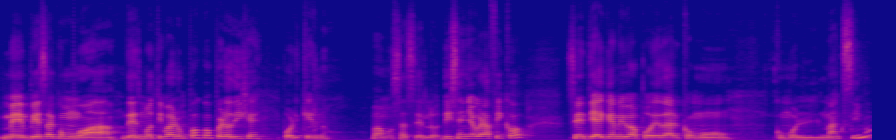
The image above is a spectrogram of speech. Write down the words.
me empieza como a desmotivar un poco, pero dije, ¿por qué no? Vamos a hacerlo. Diseño gráfico, sentía que no iba a poder dar como, como el máximo.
